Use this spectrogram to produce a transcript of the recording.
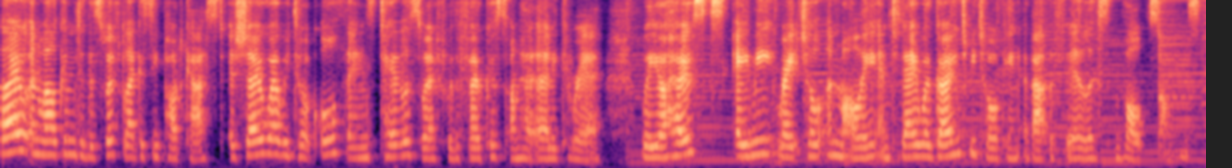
Hello and welcome to the Swift Legacy podcast, a show where we talk all things Taylor Swift with a focus on her early career. We're your hosts, Amy, Rachel, and Molly, and today we're going to be talking about the Fearless Vault songs.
